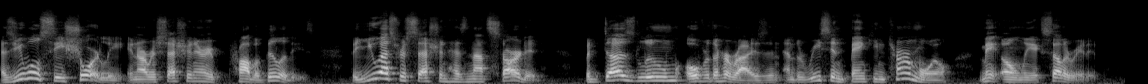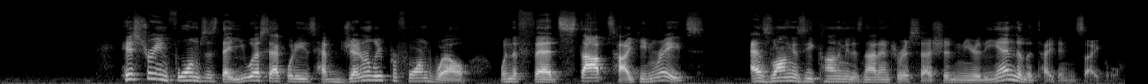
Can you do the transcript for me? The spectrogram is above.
As you will see shortly in our recessionary probabilities, the US recession has not started, but does loom over the horizon, and the recent banking turmoil may only accelerate it. History informs us that U.S. equities have generally performed well when the Fed stops hiking rates, as long as the economy does not enter recession near the end of the tightening cycle.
